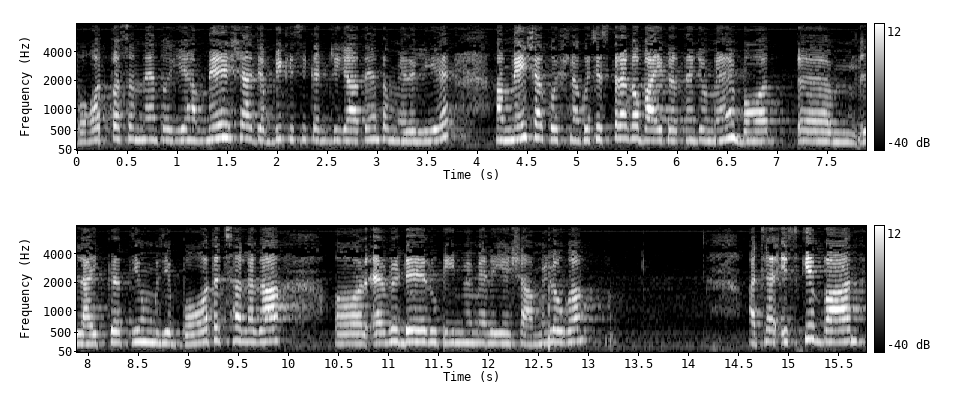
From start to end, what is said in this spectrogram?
बहुत पसंद है तो ये हमेशा जब भी किसी कंट्री जाते हैं तो मेरे लिए हमेशा कुछ ना कुछ इस तरह का बाई करते हैं, जो मैं बहुत लाइक करती हूँ, मुझे बहुत अच्छा लगा और एवरीडे रूटीन में मेरे ये शामिल होगा। अच्छा इसके बाद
